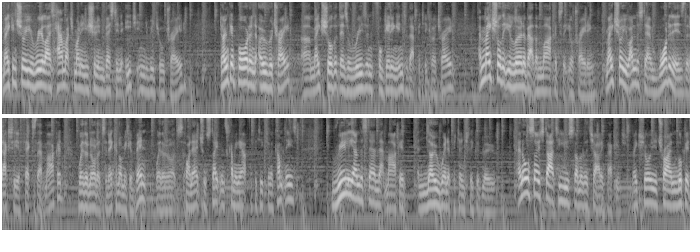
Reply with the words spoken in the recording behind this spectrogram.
making sure you realize how much money you should invest in each individual trade. Don't get bored and overtrade. Uh, make sure that there's a reason for getting into that particular trade. And make sure that you learn about the markets that you're trading. Make sure you understand what it is that actually affects that market, whether or not it's an economic event, whether or not it's financial statements coming out for particular companies. Really understand that market and know when it potentially could move. And also start to use some of the charting package. Make sure you try and look at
